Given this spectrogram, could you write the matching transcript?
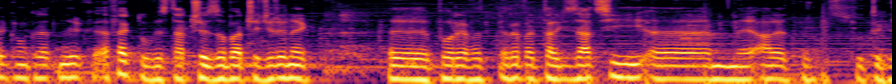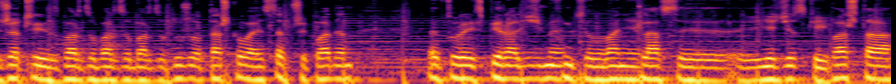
e, konkretnych efektów. Wystarczy zobaczyć rynek e, po rewitalizacji, e, ale tych rzeczy jest bardzo, bardzo, bardzo dużo. Ta szkoła jest też przykładem, w której wspieraliśmy funkcjonowanie klasy jeździeckiej Waszta,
